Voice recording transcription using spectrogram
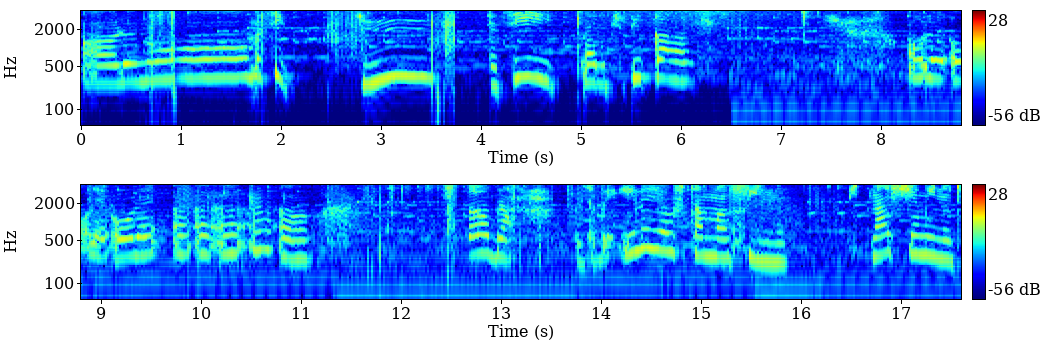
Ale no... Messi. Ci. Si, najlepszy piłkarz. Ole, ole, ole. A, a, a, a, a. Dobra. Sobie, ile ja już tam mam filmu? 15 minut.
